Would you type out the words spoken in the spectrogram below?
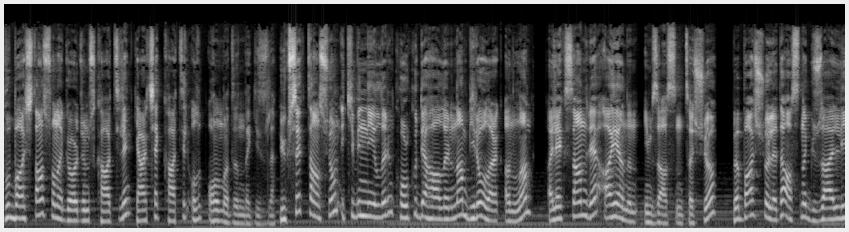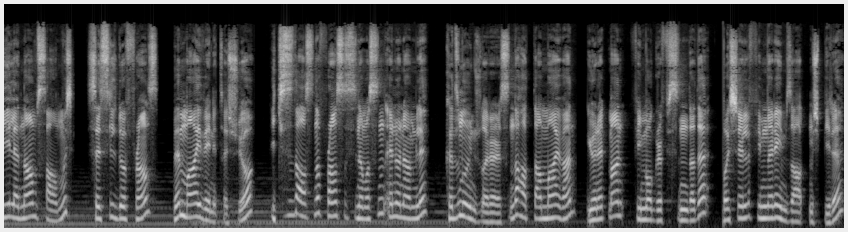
bu baştan sona gördüğümüz katilin gerçek katil olup olmadığında gizli. Yüksek Tansiyon 2000'li yılların korku dehalarından biri olarak anılan Alexandre Aya'nın imzasını taşıyor ve başrole de aslında güzelliğiyle nam salmış Cecile de France ve Maïvenne'i taşıyor. İkisi de aslında Fransız sinemasının en önemli kadın oyuncular arasında. Hatta Mayven yönetmen filmografisinde de başarılı filmlere imza atmış biri.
